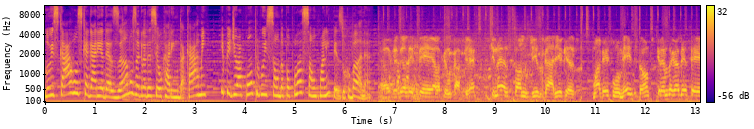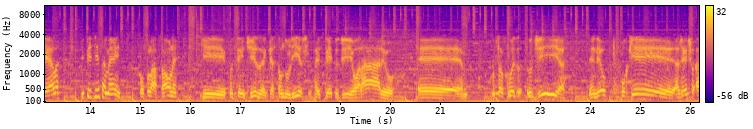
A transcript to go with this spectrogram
Luiz Carlos, que agaria 10 anos, agradeceu o carinho da Carmen e pediu a contribuição da população com a limpeza urbana. Eu queria agradecer ela pelo café, que não é só nos dias do Gari, que é uma vez por mês, então queremos agradecer ela e pedir também à população, né, que conscientiza em questão do lixo, a respeito de horário, é, essas coisas, o dia, entendeu? Porque a gente, a,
